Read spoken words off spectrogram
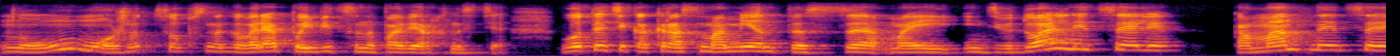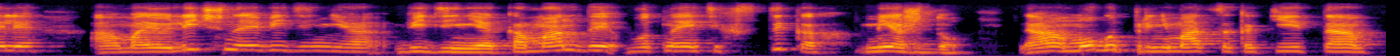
ну, может, собственно говоря, появиться на поверхности. Вот эти как раз моменты с моей индивидуальной цели, командные цели, а мое личное видение, видение команды, вот на этих стыках между да, могут приниматься какие-то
